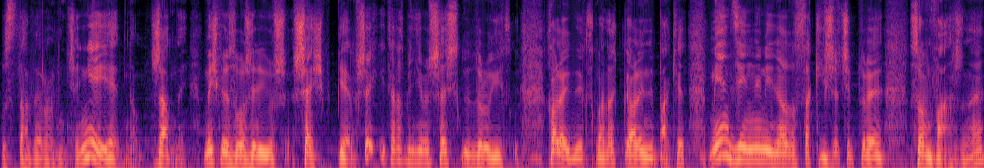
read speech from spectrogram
ustawy rolniczej. Nie jedną, żadnej. Myśmy złożyli już sześć pierwszych i teraz będziemy sześć drugich, kolejnych składać, kolejny pakiet. Między innymi no, z takich rzeczy, które są ważne,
